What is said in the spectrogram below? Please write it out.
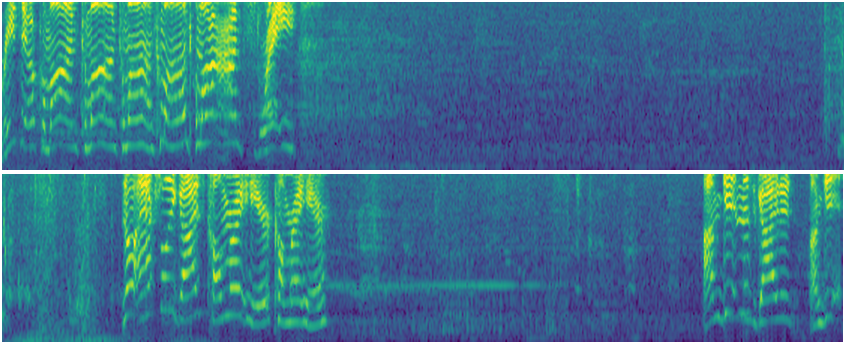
Retail, come on, come on, come on, come on, come on, Slay. No, actually, guys, come right here. Come right here. I'm getting this guided. I'm getting.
